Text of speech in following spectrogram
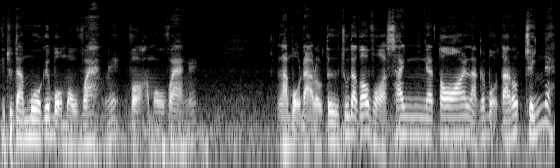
Thì chúng ta mua cái bộ màu vàng ấy, vỏ màu vàng ấy, là bộ đạo đầu tư. Chúng ta có vỏ xanh to là cái bộ tarot chính này.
